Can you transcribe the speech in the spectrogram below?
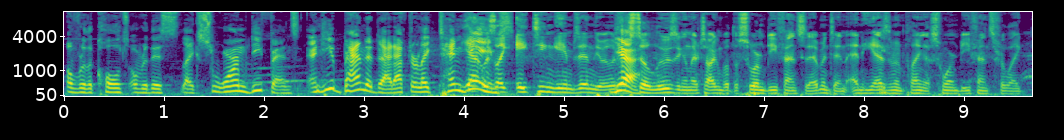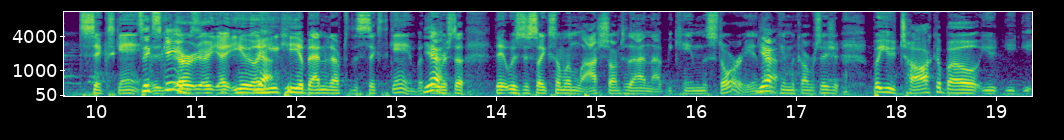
Over the Colts, over this like swarm defense, and he abandoned that after like ten Yeah, games. it was like 18 games in. The Oilers Yeah. are still losing, and they're talking about the swarm defense at Edmonton, and he hasn't been playing a swarm defense for like six games. Six games. Or, or, you know, Yeah. he, he abandoned after the sixth game, but Yeah. they were still. It was just like someone latched onto that, and that became the story, and Yeah. that became the conversation. But you talk about you, you, you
